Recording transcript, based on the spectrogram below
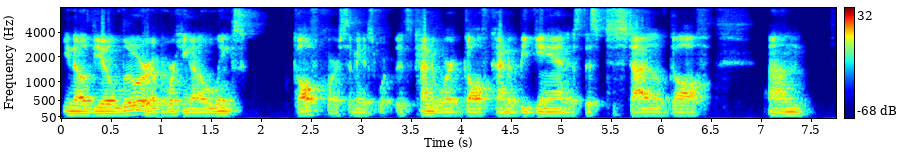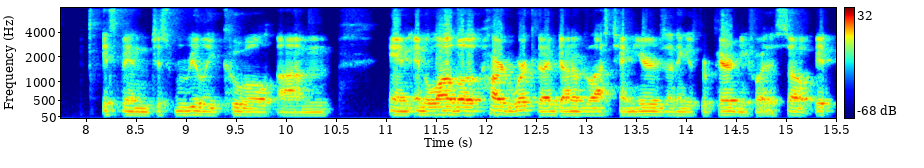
you know the allure of working on a links golf course. I mean, it's it's kind of where golf kind of began as this style of golf. Um, it's been just really cool. Um, and and a lot of the hard work that I've done over the last ten years, I think, has prepared me for this. So it,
